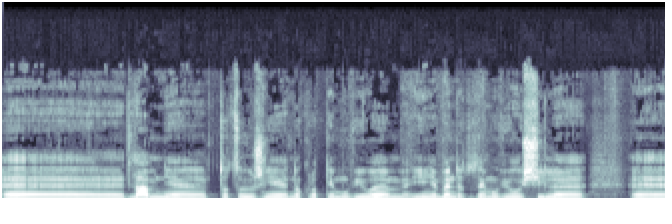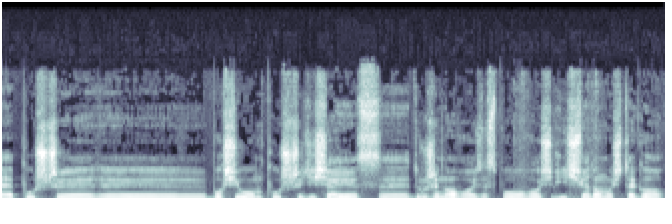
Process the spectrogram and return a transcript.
E, Dla mnie to, co już niejednokrotnie mówiłem i nie będę tutaj mówił o sile e, Puszczy, e, bo siłą Puszczy dzisiaj jest e, drużynowość, zespołowość i świadomość tego,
